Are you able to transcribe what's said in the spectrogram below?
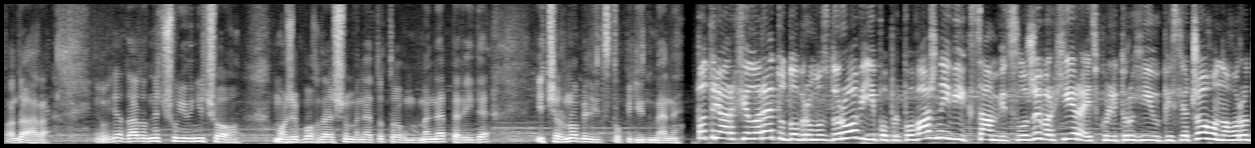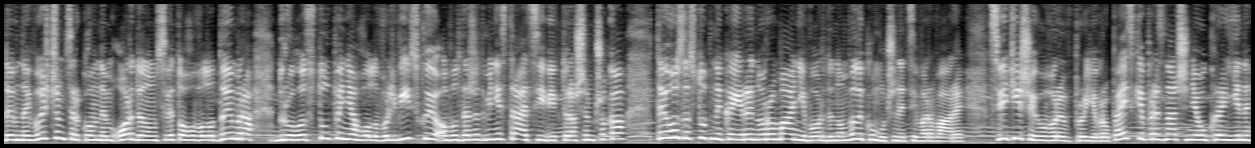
подагра. І я зараз не чую нічого. Може Бог дає, що мене то, то мене перейде, і Чорнобиль відступить від мене. Патріарх Філарет у доброму здоров'ї і, попри поважний вік, сам відслужив архієрейську літургію, після чого нагородив найвищим церковним орденом святого Володимира другого ступеня голову Львівської облдержадміністрації Віктора Шемчука та його заступника Ірину Романів орденом великомучениці Варвари. Святіший говорив про європейське призначення України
